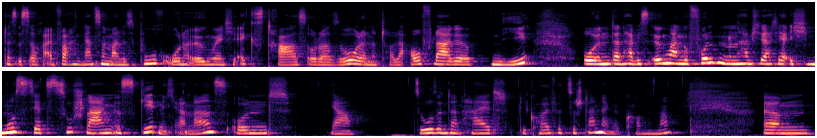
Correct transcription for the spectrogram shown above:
das ist auch einfach ein ganz normales Buch ohne irgendwelche Extras oder so oder eine tolle Auflage. Nee. Und dann habe ich es irgendwann gefunden und habe ich gedacht, ja, ich muss jetzt zuschlagen, es geht nicht anders. Und ja, so sind dann halt die Käufe zustande gekommen. Ne? Ähm,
